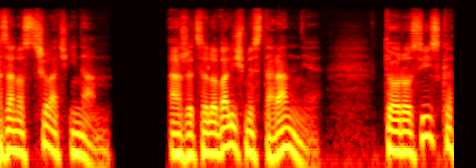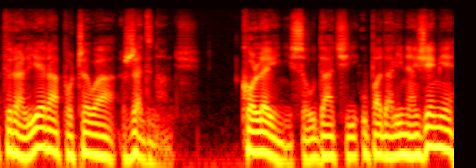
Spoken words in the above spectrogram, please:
Kazano strzelać i nam, a że celowaliśmy starannie, to rosyjska tyraliera poczęła żednąć. Kolejni sołdaci upadali na ziemię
